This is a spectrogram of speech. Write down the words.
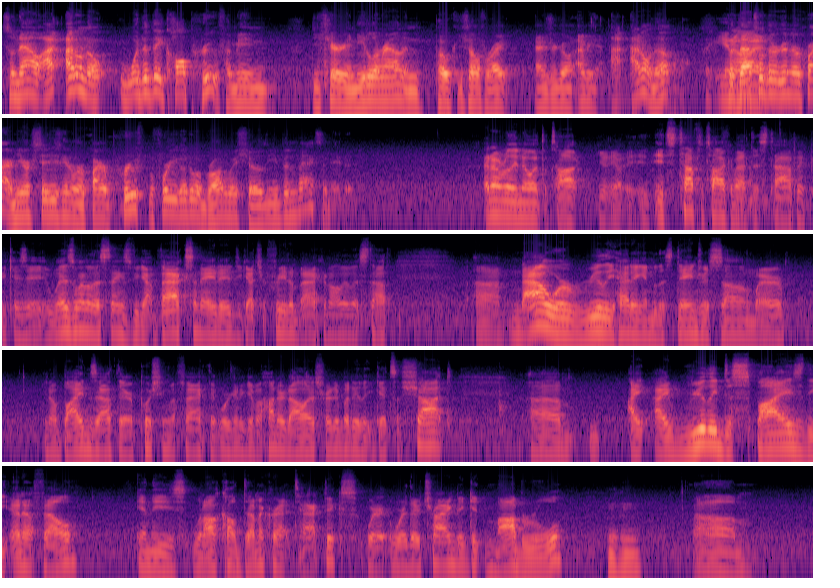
So now I, I don't know what do they call proof? I mean, do you carry a needle around and poke yourself right as you're going? I mean, I, I don't know. You but know, that's I- what they're going to require. New York City is going to require proof before you go to a Broadway show that you've been vaccinated. I don't really know what to talk. You know, it, it's tough to talk about this topic because it was one of those things. If you got vaccinated, you got your freedom back, and all the other stuff. Um, now we're really heading into this dangerous zone where, you know, Biden's out there pushing the fact that we're going to give hundred dollars for anybody that gets a shot. Um, I, I really despise the NFL in these what I'll call Democrat tactics, where where they're trying to get mob rule um,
